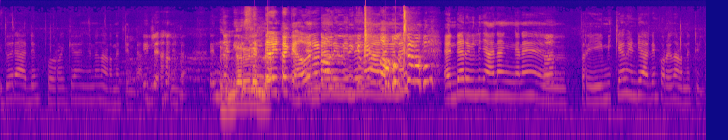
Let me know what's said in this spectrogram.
ഇതുവരെ ആരുടെയും പുറകെ അങ്ങനെ നടന്നിട്ടില്ല. എന്റെ അറിവിൽ ഞാൻ അങ്ങനെ പ്രേമിക്കാൻ വേണ്ടി ആരുടെയും പുറകെ നടന്നിട്ടില്ല.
